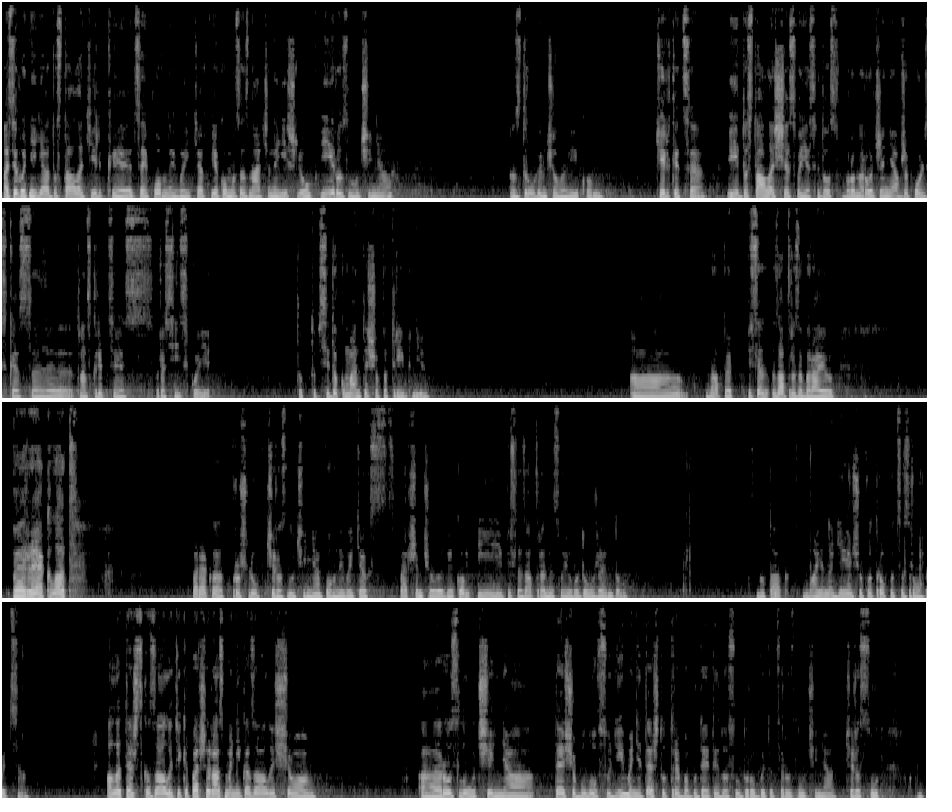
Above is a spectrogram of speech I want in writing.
А сьогодні я достала тільки цей повний витяг, в якому зазначений і шлюб, і розлучення з другим чоловіком. Тільки це. І достала ще своє свідоцтво про народження вже польське з е, транскрипцією з російської. Тобто всі документи, що потрібні. А завтра, після, завтра забираю переклад. Переклад про шлюб чи розлучення, повний витяг з першим чоловіком, і післязавтра несу його до Уженду. Ну так, маю надію, що потроху це зробиться. Але теж сказали, тільки перший раз мені казали, що е, розлучення, те, що було в суді, мені теж тут треба буде йти до суду робити це розлучення через суд.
